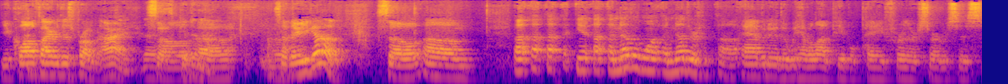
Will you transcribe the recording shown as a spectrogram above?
You qualify for this program. All right. So, uh, so there you go. So. Um, uh, uh, uh another one, another uh, avenue that we have a lot of people pay for their services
